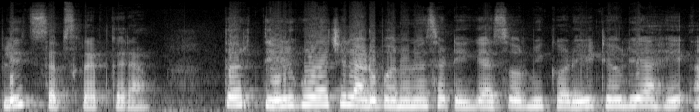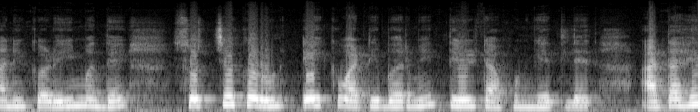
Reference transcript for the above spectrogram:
प्लीज सबस्क्राईब करा. तर तिळगुळाचे लाडू बनवण्यासाठी गॅसवर मी कढई ठेवली आहे आणि कढईमध्ये स्वच्छ करून एक वाटीभर मी तीळ टाकून घेतलेत. आता हे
